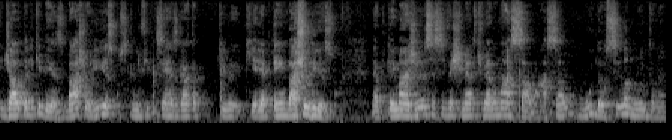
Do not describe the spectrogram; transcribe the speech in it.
de alta liquidez. Baixo risco significa que você resgata que, que ele tem baixo risco. Né? Porque imagina se esse investimento tiver numa ação. A ação muda, oscila muito. Né?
